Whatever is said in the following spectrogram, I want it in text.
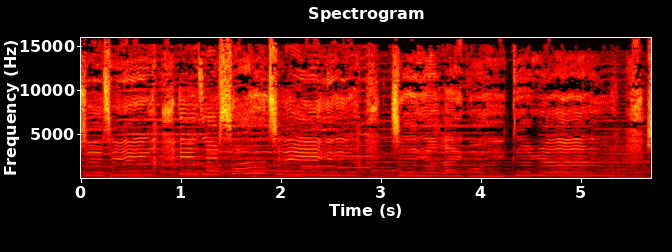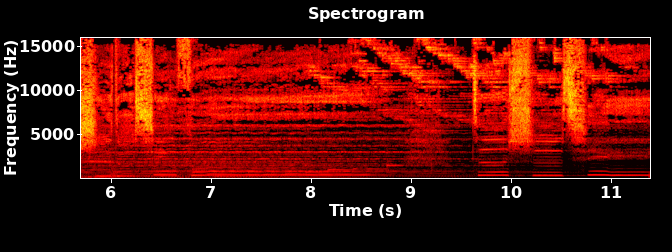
至今一再想起。这样爱过一个人，是多幸福的事情。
